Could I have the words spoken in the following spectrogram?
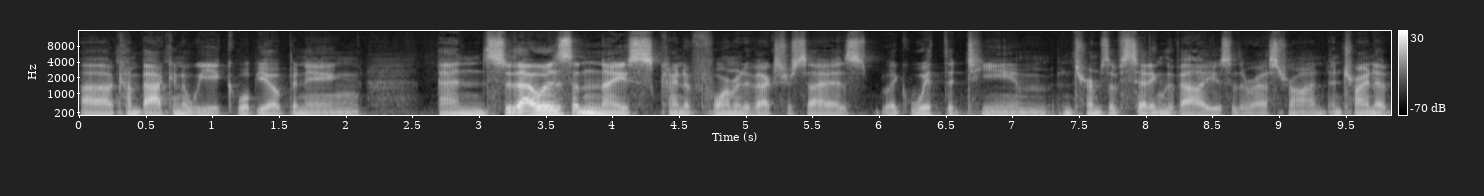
uh, come back in a week, we'll be opening. And so that was a nice kind of formative exercise, like with the team in terms of setting the values of the restaurant and trying to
